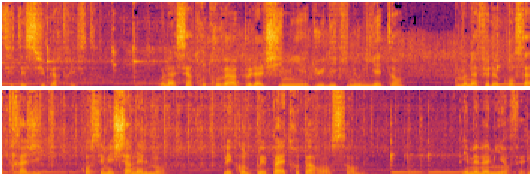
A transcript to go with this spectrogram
C'était super triste. On a certes retrouvé un peu l'alchimie et du lit qui nous liait tant, mais on a fait le constat tragique qu'on s'aimait charnellement, mais qu'on ne pouvait pas être parents ensemble. Et même amis en fait.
